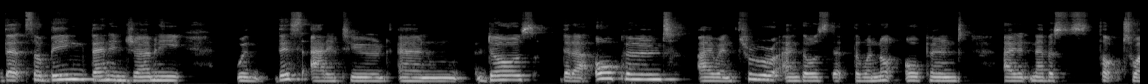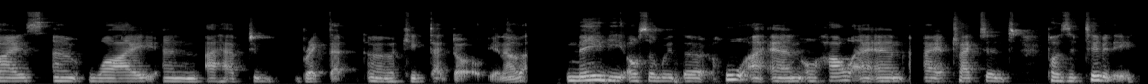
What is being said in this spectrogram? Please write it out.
that so being then in germany with this attitude and doors that are opened i went through and those that, that were not opened i never thought twice um, why and i have to break that uh, kick that door you know. Maybe also with the who i am or how i am i attracted positivity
